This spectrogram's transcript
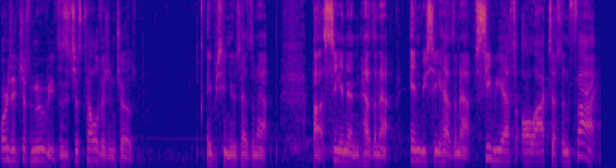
Or is it just movies? Is it just television shows? ABC News has an app. Uh, CNN has an app. NBC has an app. CBS All Access. In fact,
